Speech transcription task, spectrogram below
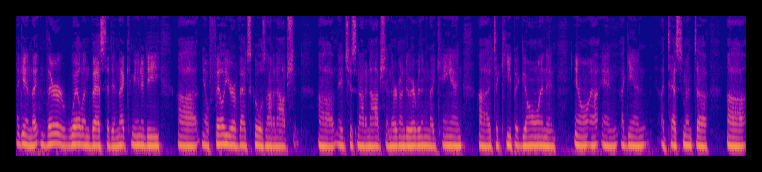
again, they, they're well invested in that community. Uh, you know, failure of that school is not an option. Uh, it's just not an option. They're going to do everything they can uh, to keep it going, and you know, uh, and again, a testament to uh,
